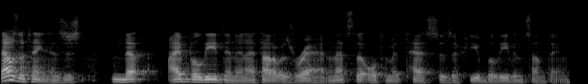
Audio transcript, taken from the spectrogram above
that was the thing. It's just, no, I believed in it and I thought it was rad. And that's the ultimate test is if you believe in something.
